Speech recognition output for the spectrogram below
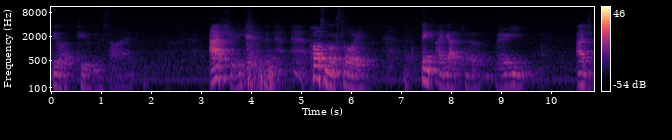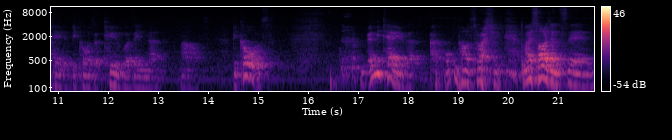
still have tube inside. Actually, personal story, I think I got uh, very agitated because the tube was in the mouth. Because, let me tell you that oh, open heart surgery, my surgeon said,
